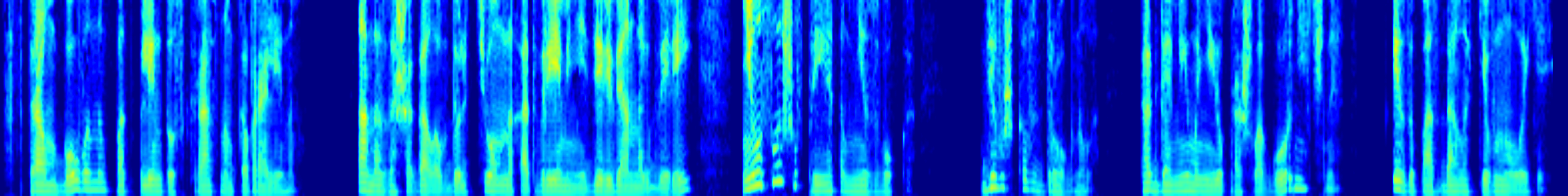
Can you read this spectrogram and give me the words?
с втрамбованным под плинтус красным ковролином. Она зашагала вдоль темных от времени деревянных дверей, не услышав при этом ни звука. Девушка вздрогнула, когда мимо нее прошла горничная и запоздала кивнула ей.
